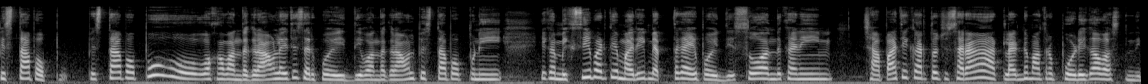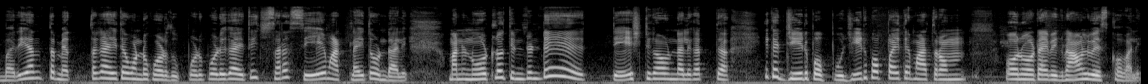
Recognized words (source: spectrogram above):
పిస్తా పప్పు. పిస్తా పప్పు ఒక వంద గ్రాములు అయితే సరిపోయిద్ది. వంద గ్రాములు పిస్తాపప్పుని ఇక మిక్సీ పడితే మరీ మెత్తగా అయిపోయిద్ది. సో అందుకని చపాతీ కర్రతో చూసారా? అట్లాంటి మాత్రం పొడిగా వస్తుంది. మరీ అంత మెత్తగా అయితే ఉండకూడదు. పొడి పొడిగా అయితే చూసారా? సేమ్ అట్లయితే ఉండాలి. మన నోట్లో తింటుంటే టేస్ట్గా ఉండాలి కదా. ఇక జీడిపప్పు జీడిపప్పు అయితే మాత్రం ఓ నూట యాభై గ్రాములు వేసుకోవాలి.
